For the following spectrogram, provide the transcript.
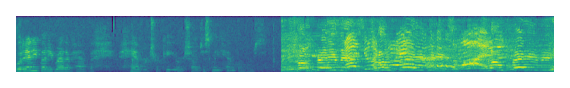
Would anybody rather have a ha- ham or turkey, or should I just make hamburgers? drunk baby, drunk baby, drunk baby.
